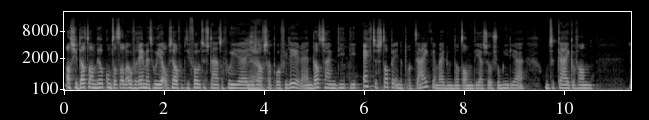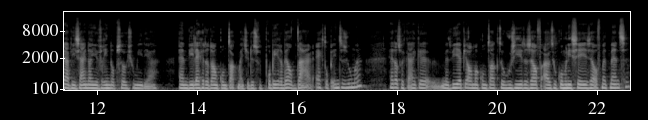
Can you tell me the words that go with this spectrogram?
als je dat dan wil, komt dat dan overeen met hoe je op zelf op die foto staat of hoe je jezelf zou profileren. En dat zijn die, die echte stappen in de praktijk. En wij doen dat dan via social media om te kijken van ja, wie zijn dan je vrienden op social media? En wie leggen er dan contact met je? Dus we proberen wel daar echt op in te zoomen dat we kijken met wie heb je allemaal contacten, hoe zie je er zelf uit, hoe communiceer je zelf met mensen.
